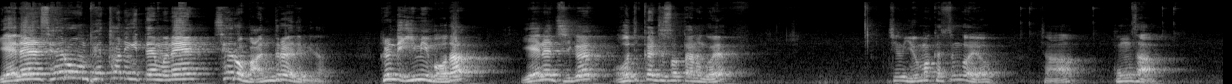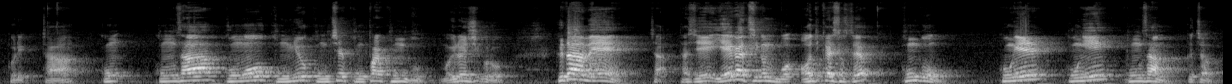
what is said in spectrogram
얘는 새로운 패턴이기 때문에 새로 만들어야 됩니다. 그런데 이미 뭐다? 얘는 지금 어디까지 썼다는 거예요? 지금 이만큼 쓴 거예요. 자, 04. 우리 자, 0 04, 05, 06, 07, 08, 09. 뭐 이런 식으로. 그 다음에 자, 다시 얘가 지금 뭐 어디까지 썼어요? 00, 01, 02, 03. 그쵸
